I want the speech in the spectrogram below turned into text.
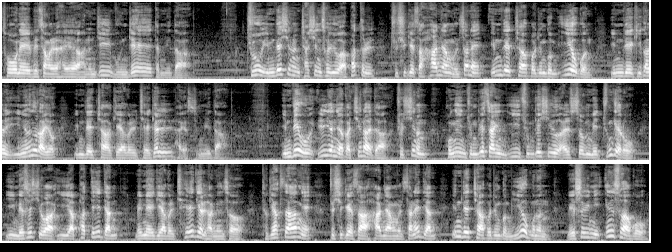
손해배상을 해야 하는지 문제됩니다. 주 임대시는 자신 소유 아파트를 주식회사 한양물산에 임대차 보증금 2억 원 임대 기간을 2년을 하여 임대차 계약을 재결하였습니다. 임대 후 1년여가 지나자 주 씨는 공인중개사인 이 중개시의 알선 및 중개로 이 매수시와 이 아파트에 대한 매매 계약을 체결하면서 특약사항에 주식회사 한양물산에 대한 임대차 보증금 2억 원은 매수인이 인수하고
